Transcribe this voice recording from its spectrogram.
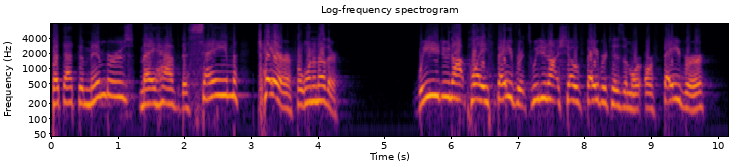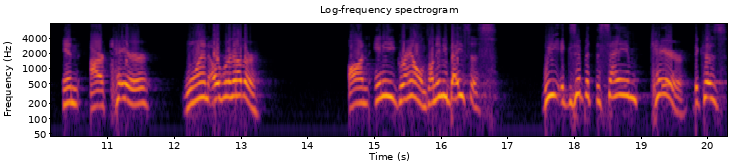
but that the members may have the same care for one another. We do not play favorites. We do not show favoritism or, or favor in our care one over another on any grounds, on any basis. We exhibit the same care because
